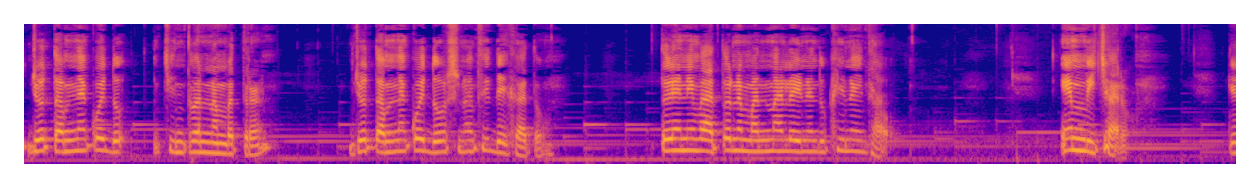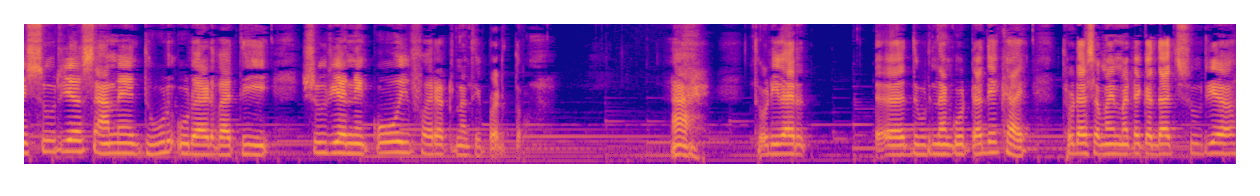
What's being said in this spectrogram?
જો તમને કોઈ ચિંતવન નંબર ત્રણ. જો તમને કોઈ દોષ નથી દેખાતો તો એની વાતોને મનમાં લઈને દુઃખી નહીં થાઓ. એમ વિચારો કે સૂર્ય સામે ધૂળ ઉડાડવાથી સૂર્યને કોઈ ફરક નથી પડતો. હા થોડી વાર ધૂળના ગોટા દેખાય. થોડા સમય માટે કદાચ સૂર્ય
